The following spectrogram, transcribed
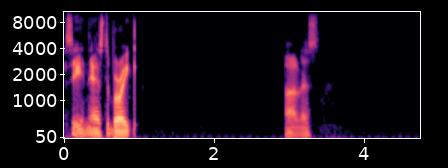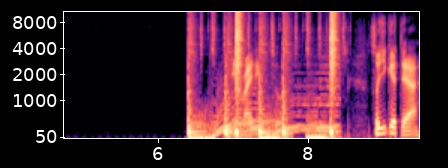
See, and there's the break. Let's get right into it. So you get the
